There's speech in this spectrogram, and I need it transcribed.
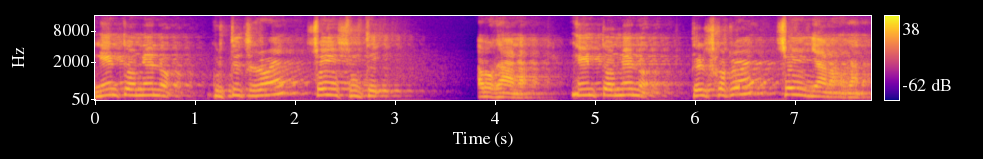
నేనుతో నేను గుర్తించడమే స్వయం స్మృతి అవగాహన. నేనుతో నేను తెలుసుకోవటమే స్వయం జ్ఞాన అవగాహన.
